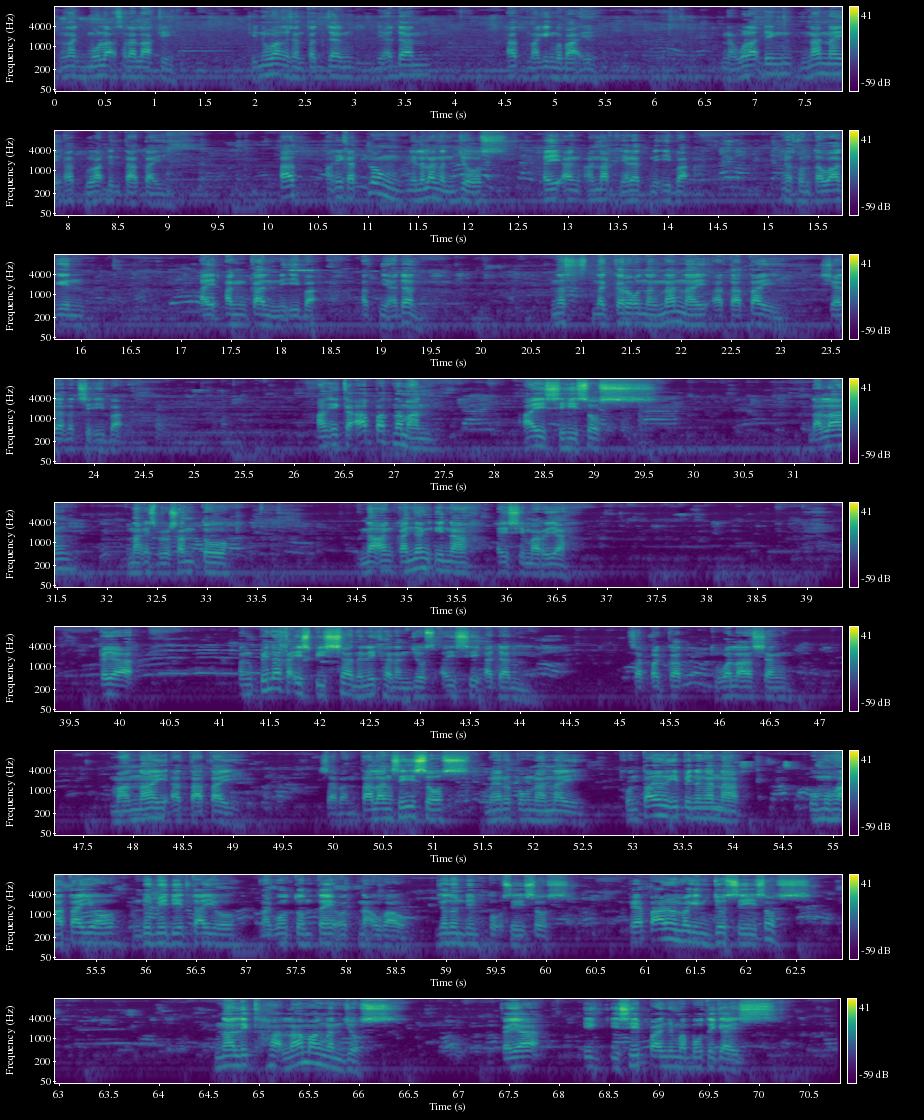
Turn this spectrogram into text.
na nagmula sa lalaki. Kinuha ang isang tadyang ni Adan at naging babae na wala ding nanay at wala din tatay. At ang ikatlong nilalang ng Diyos ay ang anak niya at ni Iba na kung tawagin ay angkan ni Iba at ni Adan na nagkaroon ng nanay at tatay si Adan at si Iba. Ang ikaapat naman ay si Jesus. Lalang ng Espiritu Santo na ang kanyang ina ay si Maria. Kaya ang pinaka-espisya na likha ng Diyos ay si Adan sapagkat wala siyang manay at tatay. Samantalang si Isos, mayroon pong nanay. Kung tayo ipinanganak, umuha tayo, dumidi tayo, nagutom tayo at nauhaw. Ganon din po si Isos. Kaya paano maging Diyos si Isos? Nalikha lamang ng Diyos. Kaya isipan nyo mabuti guys.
